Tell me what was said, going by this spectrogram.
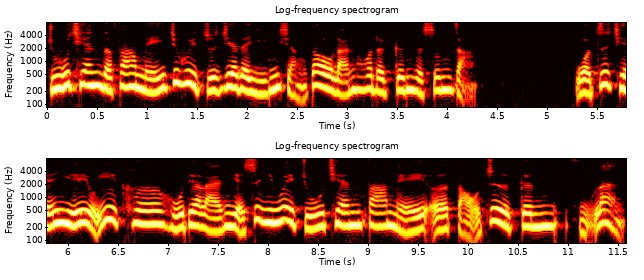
竹签的发霉就会直接的影响到兰花的根的生长。我之前也有一棵蝴蝶兰，也是因为竹签发霉而导致根腐烂。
